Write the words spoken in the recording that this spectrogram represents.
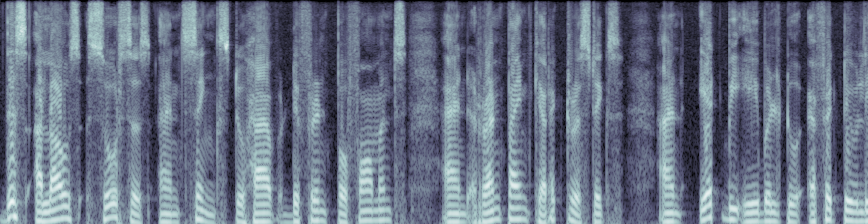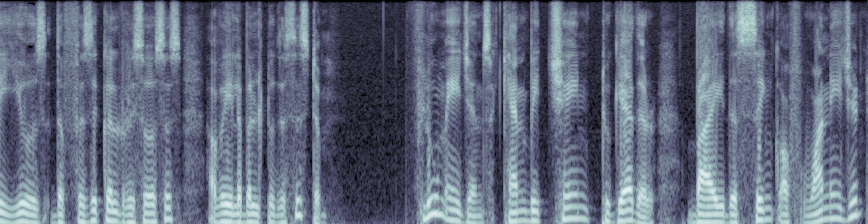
This allows sources and sinks to have different performance and runtime characteristics and yet be able to effectively use the physical resources available to the system. Flume agents can be chained together by the sink of one agent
